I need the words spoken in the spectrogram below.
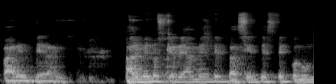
parenteral. Al menos que realmente el paciente esté con un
